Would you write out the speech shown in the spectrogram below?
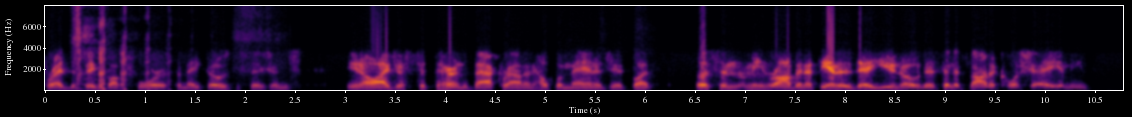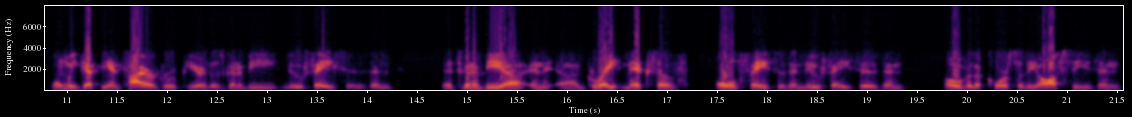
Fred the big bucks for is to make those decisions. You know, I just sit there in the background and help him manage it, but listen, I mean, Robin, at the end of the day, you know this, and it's not a cliche. I mean, when we get the entire group here, there's going to be new faces, and it's going to be a, a great mix of old faces and new faces. And over the course of the off season,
